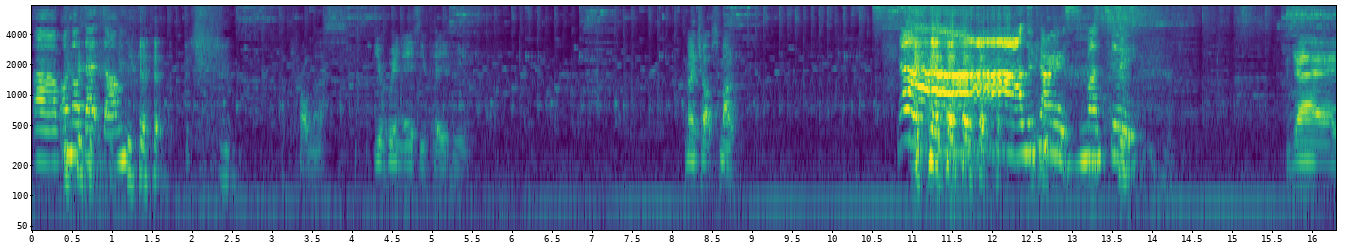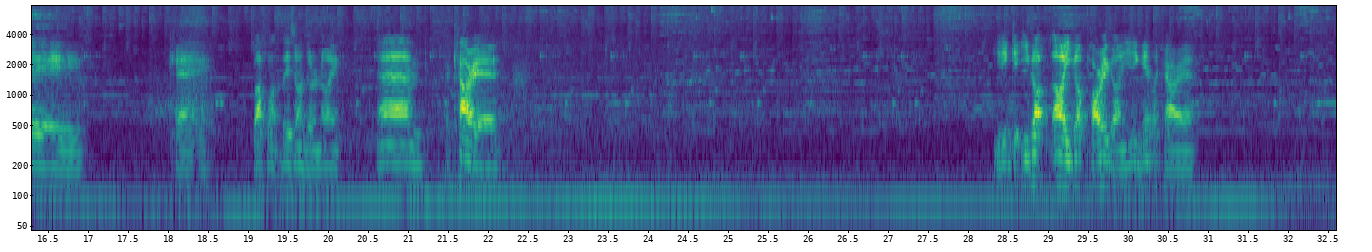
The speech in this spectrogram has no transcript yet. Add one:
Um, I'm not that dumb. I promise. You win easy peasy. Machop smug. No! Ah! Lucario's smug too. Yay. Okay. Buffalo, these ones are annoying. Um, Lucario. You didn't get, you got, oh, you got Porygon, you didn't get Lucario.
